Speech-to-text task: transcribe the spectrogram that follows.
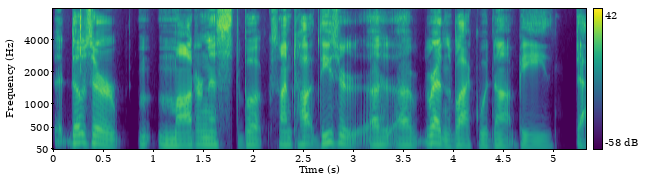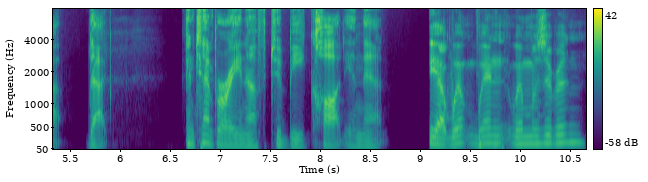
Those are modernist books. I'm taught. These are uh, uh, Red and the Black would not be that that contemporary enough to be caught in that. Yeah. When when when was it written?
